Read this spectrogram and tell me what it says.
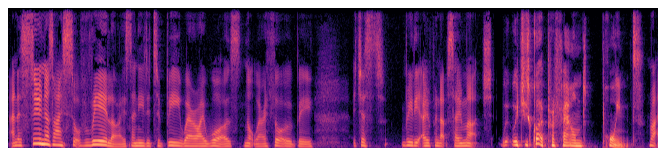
And as soon as I sort of realized I needed to be where I was, not where I thought it would be, it just really opened up so much. Which is quite a profound point. Right.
